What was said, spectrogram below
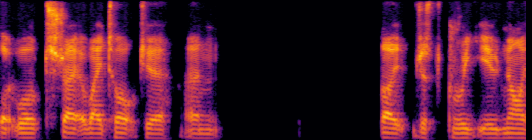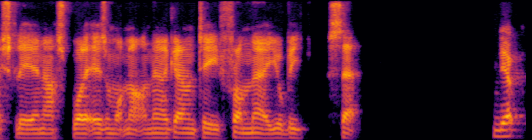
That will straight away talk to you and like just greet you nicely and ask what it is and whatnot. And then I guarantee from there you'll be set. Yep,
